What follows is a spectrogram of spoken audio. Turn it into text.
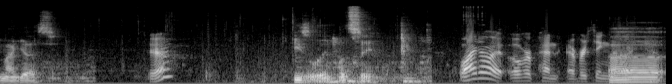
my guess. Yeah? Easily. Let's see. Why do I overpen everything that Uh,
